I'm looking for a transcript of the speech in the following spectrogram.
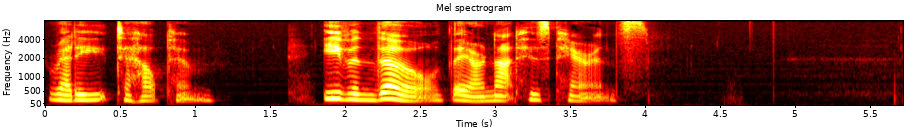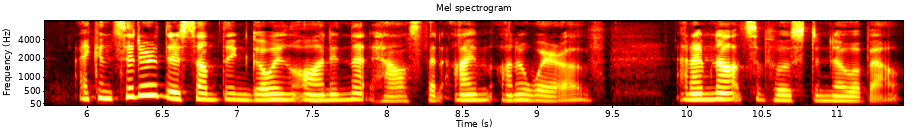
ready to help him, even though they are not his parents. I considered there's something going on in that house that I'm unaware of and I'm not supposed to know about.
